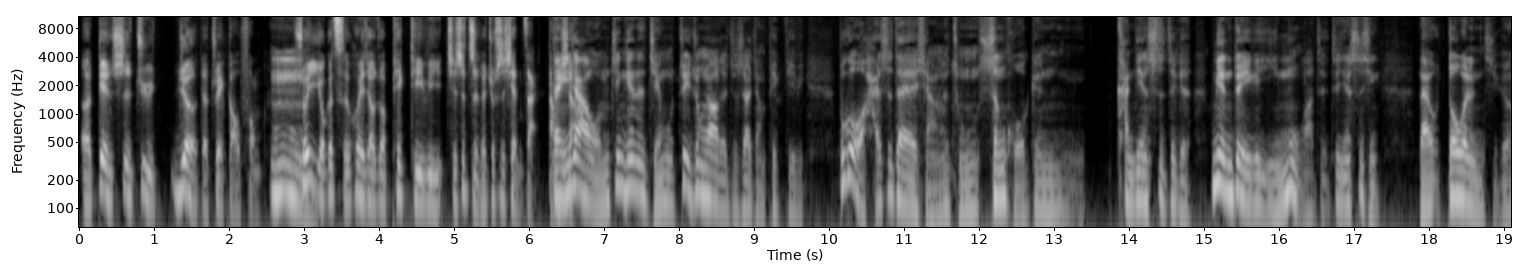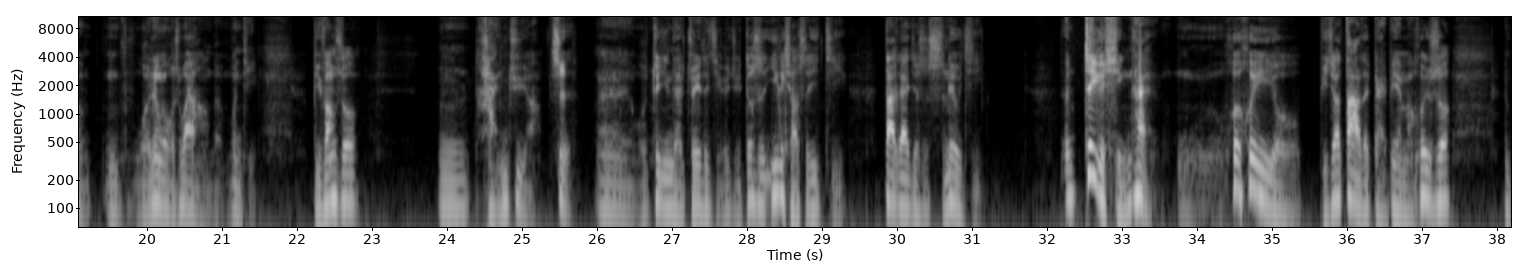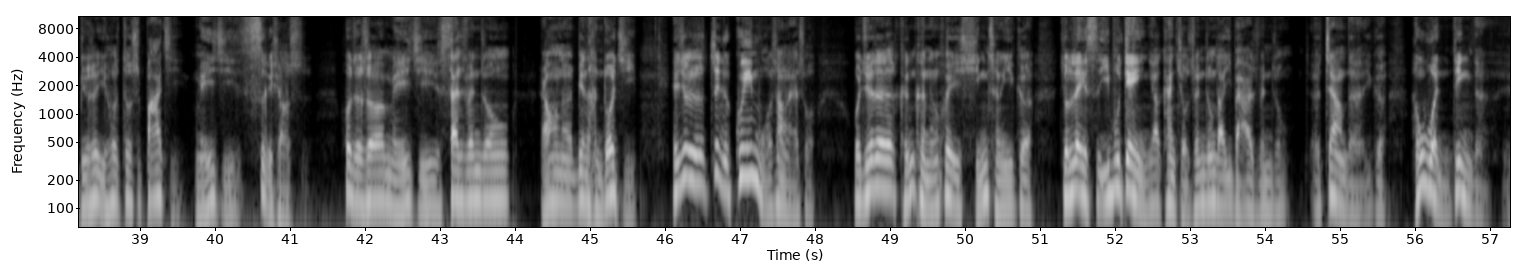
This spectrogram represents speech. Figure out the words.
呃电视剧热的最高峰。嗯，所以有个词汇叫做 Peak TV，其实指的就是现在。等一下，我们今天的节目最重要的就是要讲 Peak TV。不过我还是在想，从生活跟看电视这个面对一个荧幕啊，这这件事情。来多问几个，嗯，我认为我是外行的问题，比方说，嗯，韩剧啊，是，嗯，我最近在追的几个剧都是一个小时一集，大概就是十六集，嗯，这个形态，嗯，会会有比较大的改变吗？或者说，比如说以后都是八集，每一集四个小时，或者说每一集三十分钟，然后呢，变得很多集。也就是这个规模上来说，我觉得很可能会形成一个，就类似一部电影要看九十分钟到一百二十分钟，呃，这样的一个很稳定的呃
